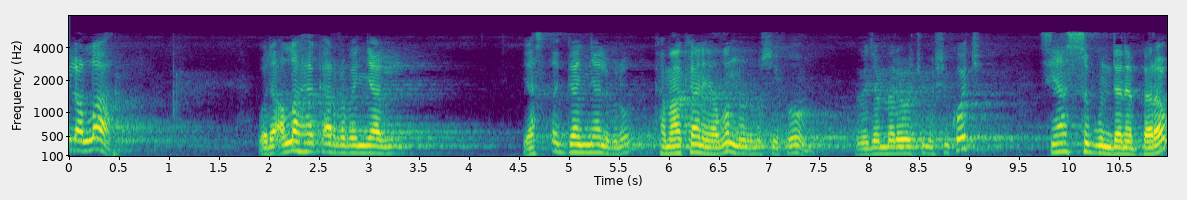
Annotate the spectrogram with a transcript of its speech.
ኢለላህ ወደ አላህ ያቃርበኛል ያስጠጋኛል ብሎ ከማካነ ያظن المشركون የመጀመሪያዎቹ ሙሽሪኮች ሲያስቡ እንደነበረው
